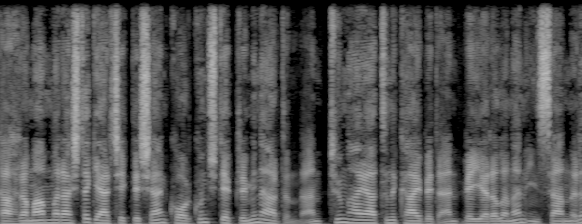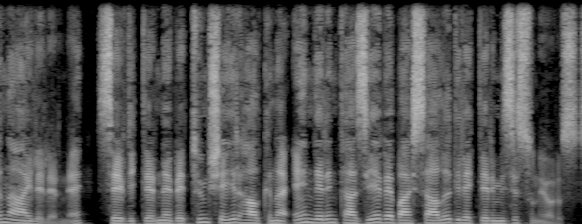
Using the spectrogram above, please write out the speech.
Kahramanmaraş'ta gerçekleşen korkunç depremin ardından tüm hayatını kaybeden ve yaralanan insanların ailelerine, sevdiklerine ve tüm şehir halkına en derin taziye ve başsağlığı dileklerimizi sunuyoruz.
